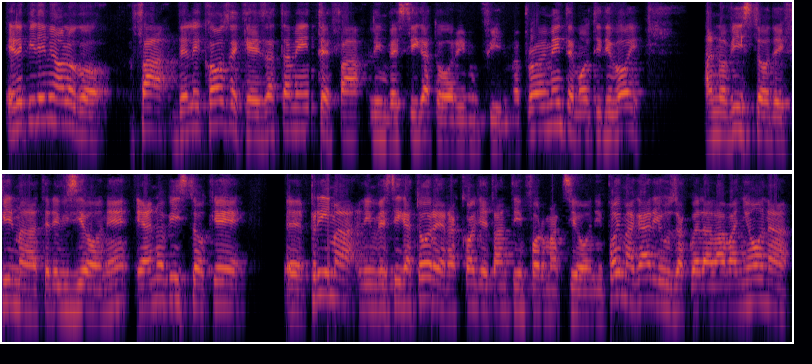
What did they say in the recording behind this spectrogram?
E l'epidemiologo fa delle cose che esattamente fa l'investigatore in un film. Probabilmente molti di voi hanno visto dei film alla televisione e hanno visto che eh, prima l'investigatore raccoglie tante informazioni, poi magari usa quella lavagnona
